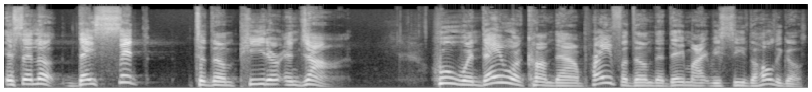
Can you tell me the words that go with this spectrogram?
It said, look, they sent to them Peter and John who, when they were come down, prayed for them that they might receive the Holy Ghost.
